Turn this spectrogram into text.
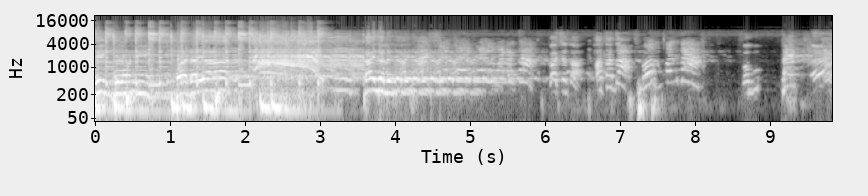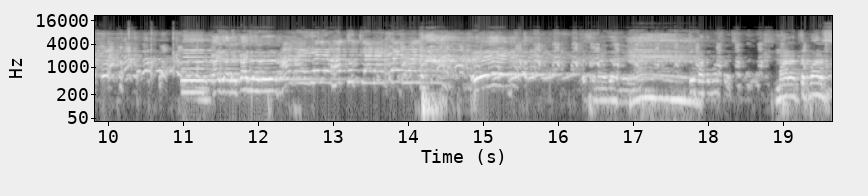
झिंगोनी फडया काय झालं? कशाचा? हाताचा? बघू. काय झालं? काय झालं? ए तसं नाही झालं. तू. मला तर फारस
